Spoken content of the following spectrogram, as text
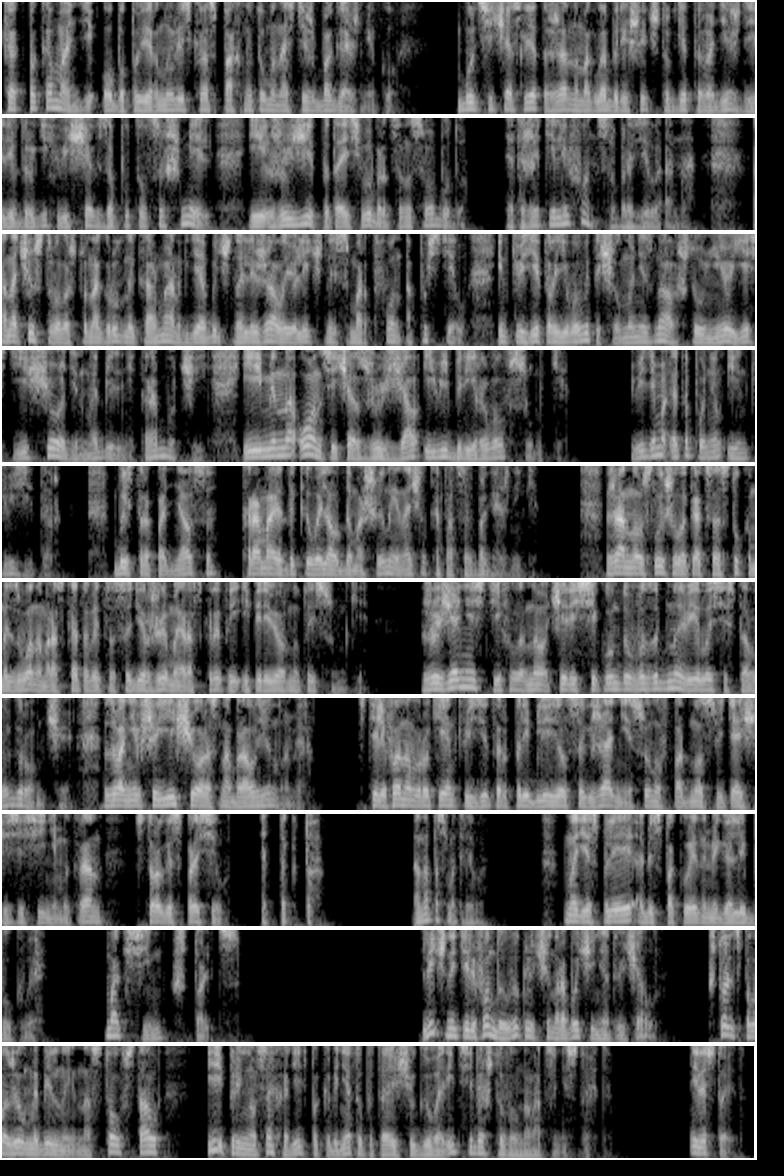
Как по команде оба повернулись к распахнутому настежь багажнику — Будь сейчас лето, Жанна могла бы решить, что где-то в одежде или в других вещах запутался шмель и жужжит, пытаясь выбраться на свободу. «Это же телефон», — сообразила она. Она чувствовала, что нагрудный карман, где обычно лежал ее личный смартфон, опустел. Инквизитор его вытащил, но не знал, что у нее есть еще один мобильник, рабочий. И именно он сейчас жужжал и вибрировал в сумке. Видимо, это понял и инквизитор. Быстро поднялся, Хромая доковылял до машины и начал копаться в багажнике. Жанна услышала, как со стуком и звоном раскатывается содержимое раскрытой и перевернутой сумки. Жужжание стихло, но через секунду возобновилось и стало громче. Звонивший еще раз набрал ее номер. С телефоном в руке инквизитор приблизился к Жанне и, сунув под нос светящийся синим экран, строго спросил «Это кто?». Она посмотрела. На дисплее обеспокоенно мигали буквы. Максим Штольц. Личный телефон был выключен, рабочий не отвечал. Штольц положил мобильный на стол, встал и принялся ходить по кабинету, пытаясь уговорить себя, что волноваться не стоит. Или стоит?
